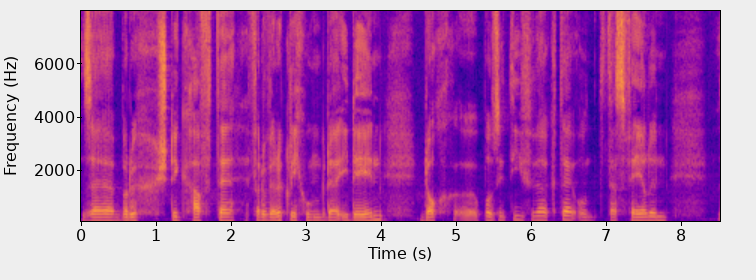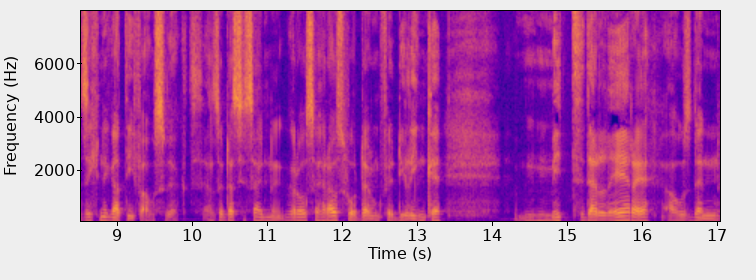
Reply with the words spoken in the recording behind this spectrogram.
sehr brüchstighafte Verwirklichung der Ideen doch äh, positiv wirkte und das Fehlen sich negativ auswirkt. Also das ist eine große Herausforderung für die Linke, mit der Lehre aus den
